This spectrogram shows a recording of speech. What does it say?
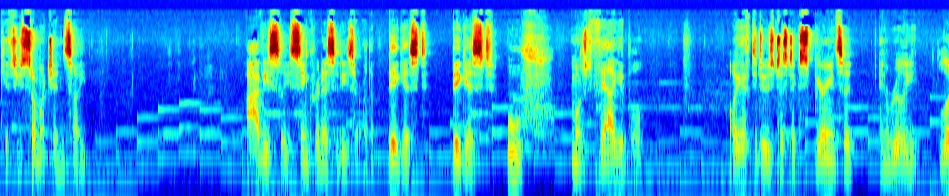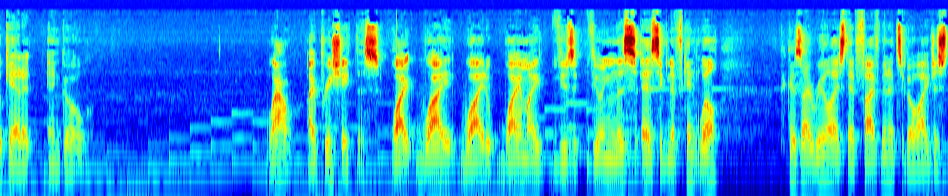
Gives you so much insight. Obviously, synchronicities are the biggest, biggest, oof, most valuable. All you have to do is just experience it and really look at it and go, wow, I appreciate this. Why, why, why, why am I viewing this as significant? Well, because I realized that five minutes ago I just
